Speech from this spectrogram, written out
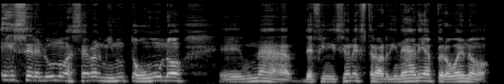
Ese era el 1 a 0 al minuto 1, eh, una definición extraordinaria, pero bueno,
